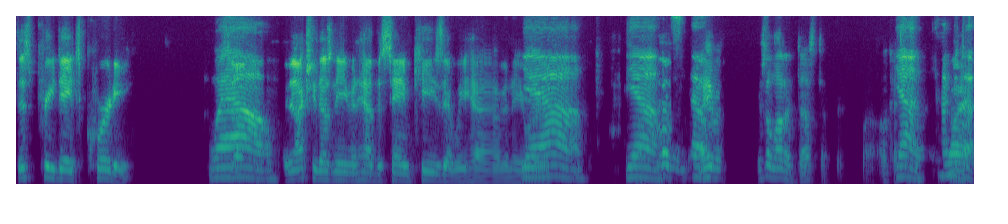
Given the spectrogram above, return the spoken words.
this predates QWERTY. Wow. So it actually doesn't even have the same keys that we have in the Yeah. Order. Yeah. I have, so, I have, there's a lot of dust up there. Wow. Okay. Yeah. So,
